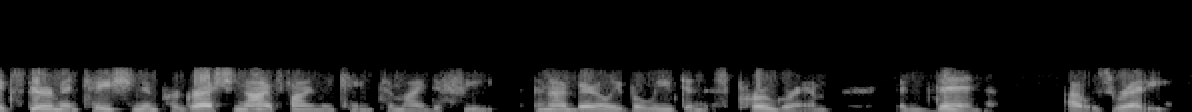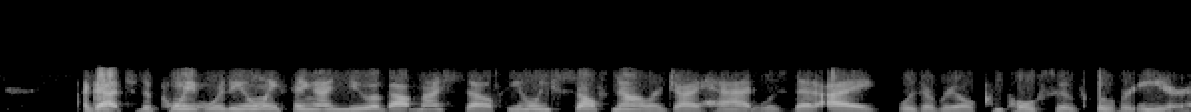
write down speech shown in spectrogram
experimentation and progression, I finally came to my defeat. And I barely believed in this program. And then I was ready. I got to the point where the only thing I knew about myself, the only self knowledge I had, was that I was a real compulsive overeater.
